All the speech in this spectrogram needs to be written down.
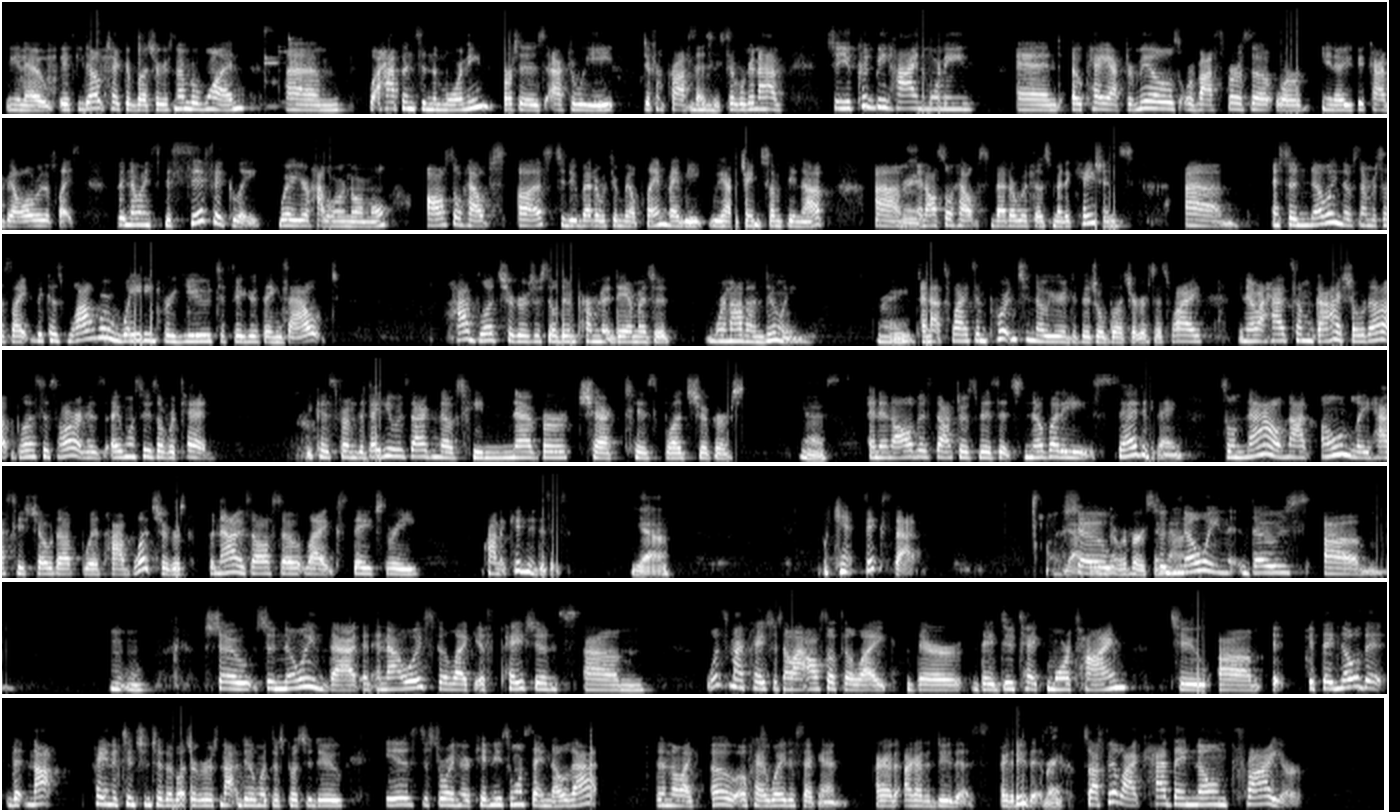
you know if you don't check your blood sugars number one um what happens in the morning versus after we eat different processes mm-hmm. so we're going to have so you could be high in the morning and okay after meals or vice versa or you know you could kind of be all over the place but knowing specifically where you're high or normal also helps us to do better with your meal plan. Maybe we have to change something up, um, right. and also helps better with those medications. Um, and so knowing those numbers is like because while we're waiting for you to figure things out, high blood sugars are still doing permanent damage that we're not undoing. Right. And that's why it's important to know your individual blood sugars. That's why, you know, I had some guy showed up, bless his heart, his A1C is over 10 because from the day he was diagnosed, he never checked his blood sugars. Yes. And in all of his doctor's visits, nobody said anything. So now, not only has he showed up with high blood sugars, but now he's also like stage three chronic kidney disease. Yeah. We can't fix that. Yeah, so, no reversing so that. knowing those, um, so so knowing that and, and i always feel like if patients um once my patients know i also feel like they're they do take more time to um if they know that that not paying attention to their blood sugars not doing what they're supposed to do is destroying their kidneys once they know that then they're like oh okay wait a second i got i got to do this i got to do this right so i feel like had they known prior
